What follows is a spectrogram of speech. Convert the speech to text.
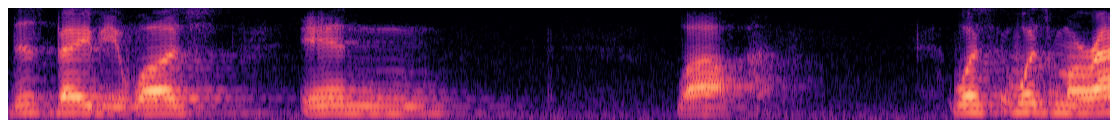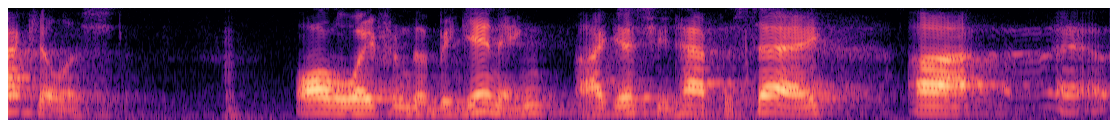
This baby was in, well, was, was miraculous all the way from the beginning, I guess you'd have to say. Uh,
